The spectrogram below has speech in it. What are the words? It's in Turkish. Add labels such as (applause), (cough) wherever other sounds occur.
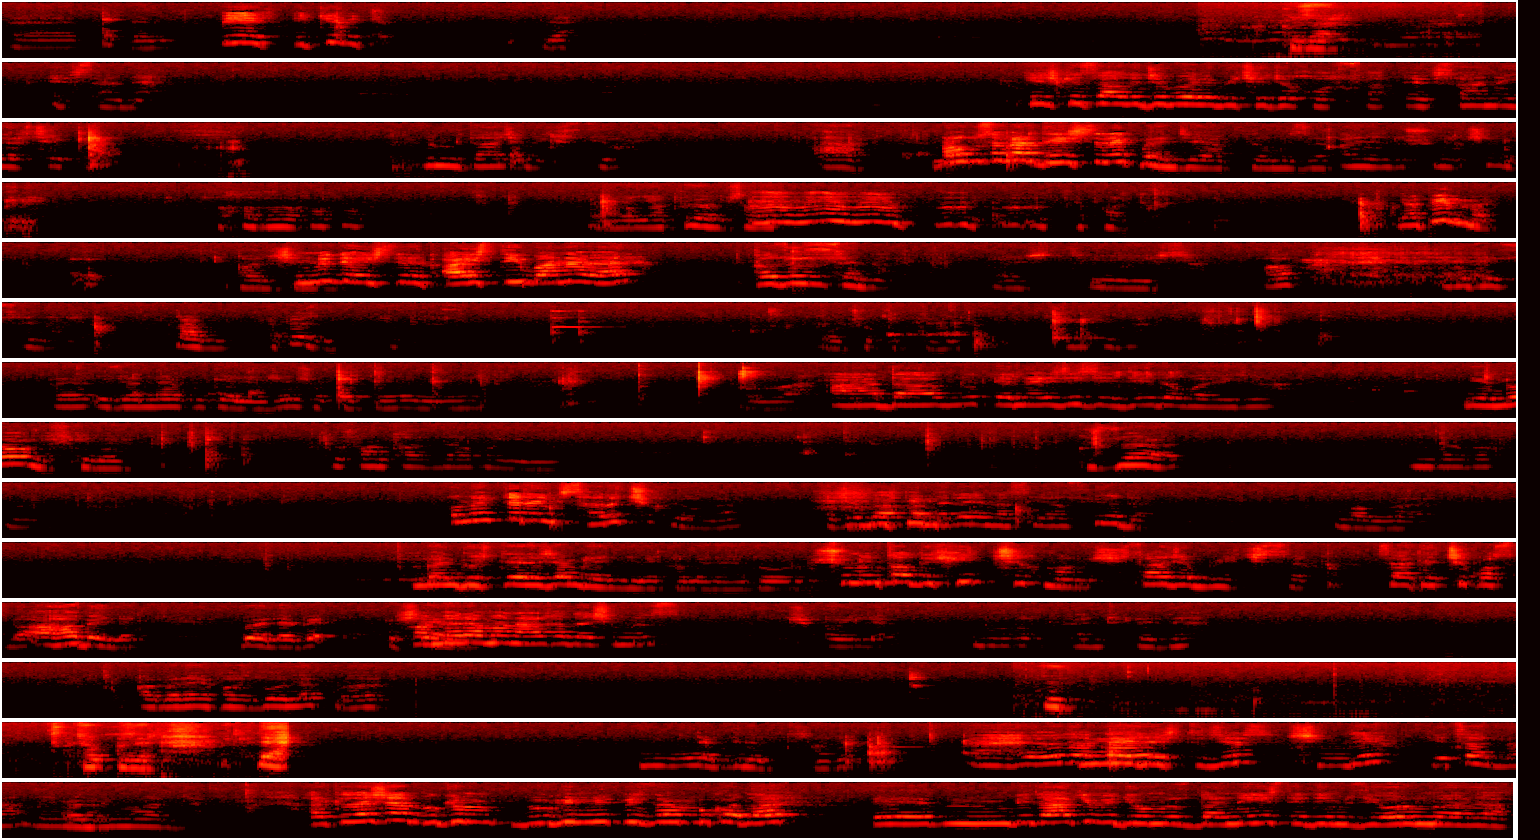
Evet, ben Bir, iki, üç. ne? Güzel. Efsane. Keşke sadece böyle bir içecek olsa. Efsane gerçekten. Ben bir daha içmek istiyorum. Ama bu sefer değiştirerek bence yaptığımızı. Aynen düşün için. Ben yapıyorum sana. Yap artık. Yapayım mı? Karışım. Şimdi değiştirerek Ice Tea bana ver. Gazozu sen al. Karıştırıyoruz. Al. Gazozu sen al. Ben yapıyoruz mu? Yapıyoruz. O çok gitti. Ve üzerine bu gelince çok gitti. Allah. Aa daha bu enerji içeceği de koyacak. Niye ne olmuş ki de? Şu fantaz daha koyayım. Güzel. Bir daha bakmıyorum. Oğlum hep de renk sarı çıkıyor lan. Acaba (laughs) kameraya nasıl yansıyor da? Vallahi. Ben göstereceğim rengini kameraya doğru. Şunun tadı hiç çıkmamış. Sadece bu ikisi. Zaten çıkmasın. Aha böyle. Böyle bir şey. Kameraman arkadaşımız şöyle burada görüntüledi. Kamerayı fazla oynatma ha. Çok güzel. De. Ne bileyim. Eh, Evet Şimdi arkadaşlar. eleştireceğiz. Şimdi yeter lan. Benim elim ağrıdı. Arkadaşlar bugün bugünlük bizden bu kadar. Ee, bir dahaki videomuzda ne istediğimizi yorumlara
